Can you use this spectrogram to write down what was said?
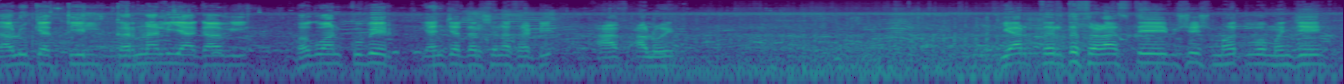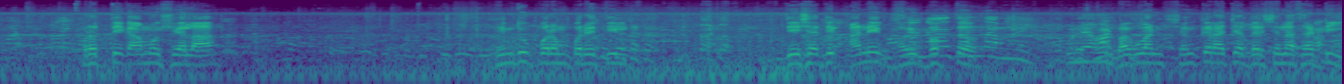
तालुक्यातील कर्नाली या गावी भगवान कुबेर यांच्या दर्शनासाठी आज आलो आहे या तीर्थस्थळाचे विशेष महत्त्व म्हणजे प्रत्येक आमोश्याला हिंदू परंपरेतील देशातील अनेक भाविक भक्त भगवान शंकराच्या दर्शनासाठी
